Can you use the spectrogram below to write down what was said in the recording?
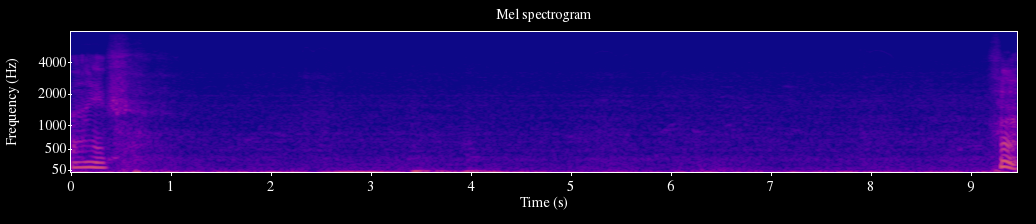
a5 Huh.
